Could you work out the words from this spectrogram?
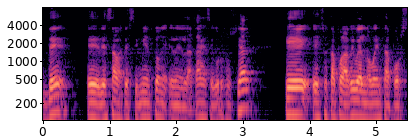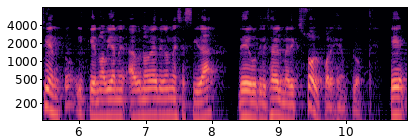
de eh, desabastecimiento en, la Caja de Seguro Social, que esto está por arriba del 90% y que no había, no había tenido necesidad de utilizar el Medixol, por ejemplo. Eh,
